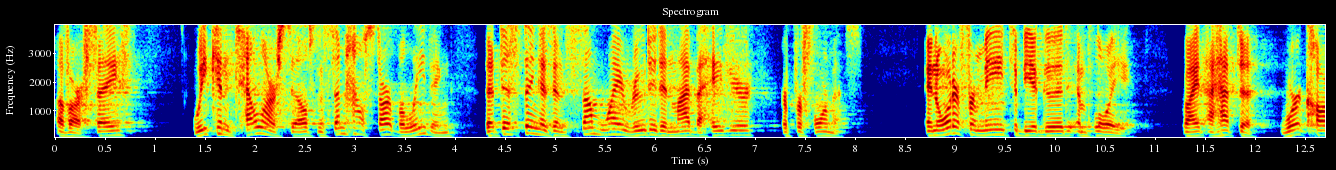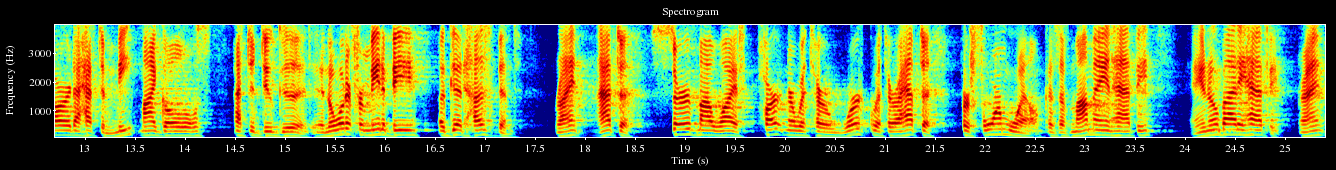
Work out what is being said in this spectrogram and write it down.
of our faith, we can tell ourselves and somehow start believing that this thing is in some way rooted in my behavior or performance. In order for me to be a good employee, right, I have to work hard, I have to meet my goals, I have to do good. In order for me to be a good husband, right, I have to serve my wife, partner with her, work with her, I have to perform well, because if mama ain't happy, ain't nobody happy, right?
